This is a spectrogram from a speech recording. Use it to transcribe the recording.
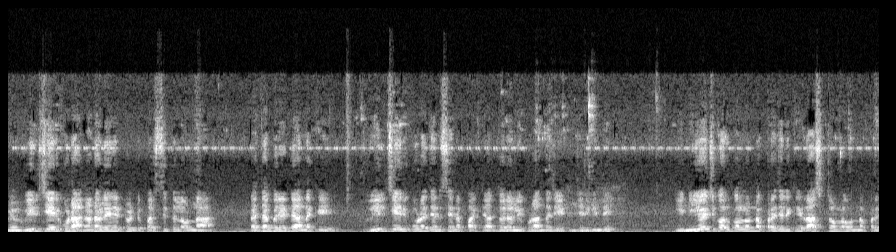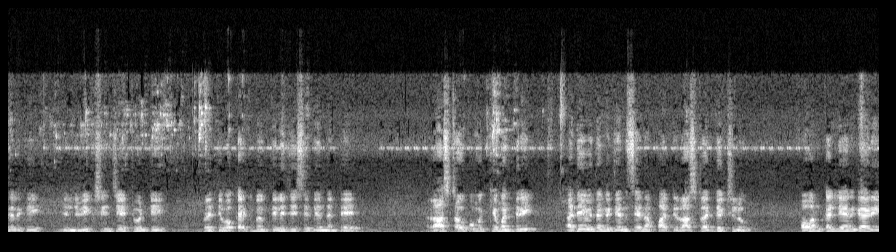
మేము వీల్ చైర్ కూడా నడవలేనటువంటి పరిస్థితుల్లో ఉన్న పెద్దాబిరెడ్డి అన్నకి వీల్ చైర్ కూడా జనసేన పార్టీ ఆధ్వర్యంలో ఇప్పుడు అందజేయడం జరిగింది. ఈ నియోజకవర్గంలో ఉన్న ప్రజలకి రాష్ట్రంలో ఉన్న ప్రజలకి దీన్ని వీక్షించేటువంటి ప్రతి ఒక్కరికి మేము తెలియజేసేది ఏంటంటే రాష్ట్ర ఉప ముఖ్యమంత్రి అదేవిధంగా జనసేన పార్టీ రాష్ట్ర అధ్యక్షులు పవన్ కళ్యాణ్ గారి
